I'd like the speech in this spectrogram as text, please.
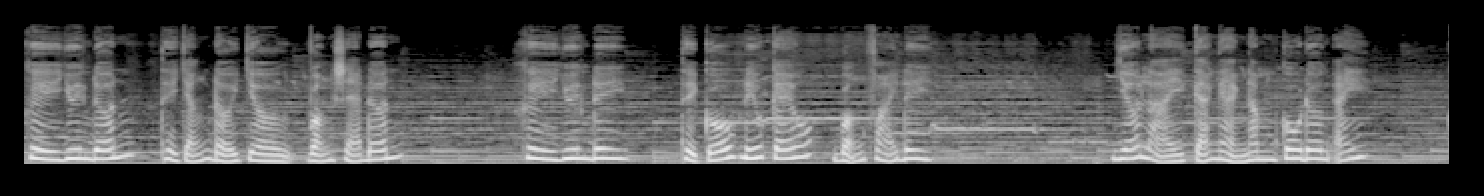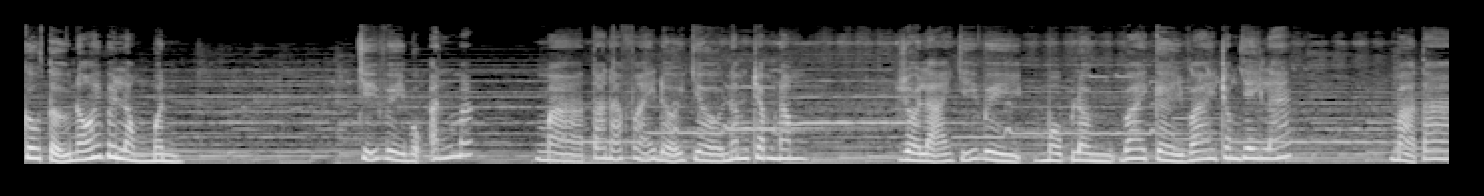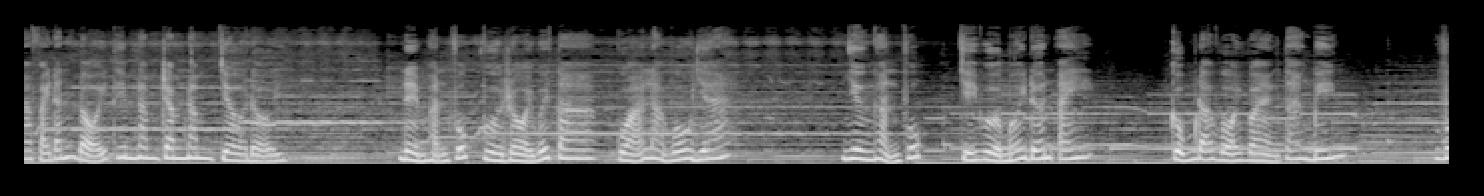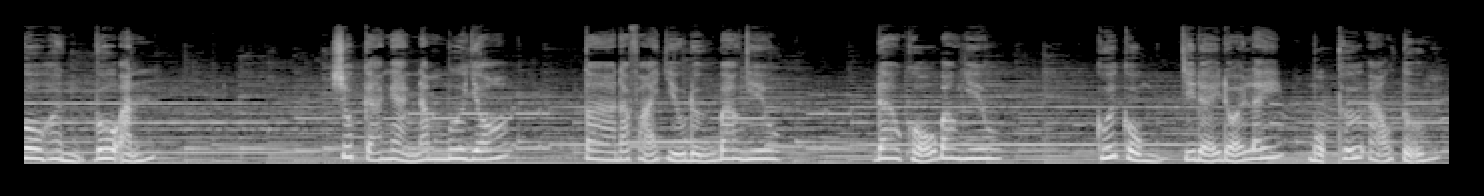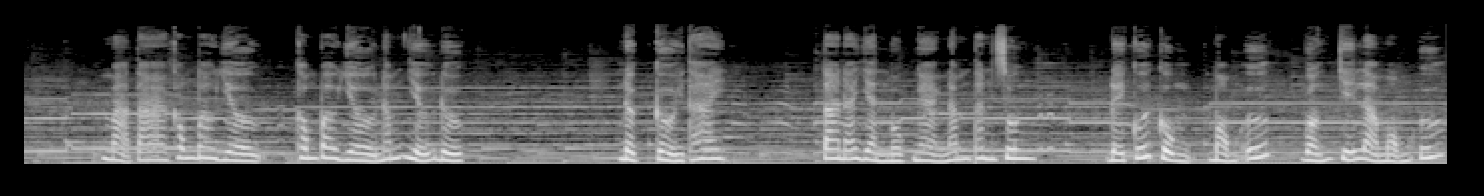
Khi duyên đến thì chẳng đợi chờ, vẫn sẽ đến khi duyên đi, thì cố níu kéo, vẫn phải đi nhớ lại cả ngàn năm cô đơn ấy, cô tự nói với lòng mình, chỉ vì một ánh mắt mà ta đã phải đợi chờ 500 năm, rồi lại chỉ vì một lần vai kề vai trong giây lát mà ta phải đánh đổi thêm 500 năm chờ đợi. Niềm hạnh phúc vừa rồi với ta quả là vô giá. Nhưng hạnh phúc chỉ vừa mới đến ấy cũng đã vội vàng tan biến, vô hình vô ảnh. Suốt cả ngàn năm mưa gió, ta đã phải chịu đựng bao nhiêu, đau khổ bao nhiêu cuối cùng chỉ để đổi lấy một thứ ảo tưởng mà ta không bao giờ không bao giờ nắm giữ được nực cười thay ta đã dành một ngàn năm thanh xuân, để cuối cùng mộng ước vẫn chỉ là mộng ước.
